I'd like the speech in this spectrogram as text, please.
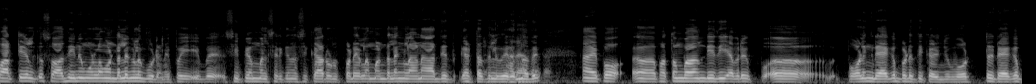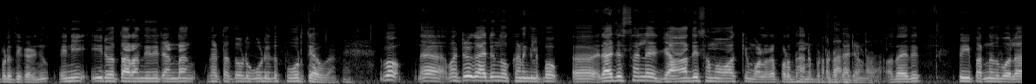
പാർട്ടികൾക്ക് സ്വാധീനമുള്ള മണ്ഡലങ്ങളും കൂടിയാണ്. ഇപ്പോൾ ഈ സി പി എം മത്സരിക്കുന്ന സിക്കാർ ഉൾപ്പെടെയുള്ള മണ്ഡലങ്ങളാണ് ആദ്യ ഘട്ടത്തിൽ വരുന്നത്. ഇപ്പോൾ പത്തൊമ്പതാം തീയതി അവർ പോളിംഗ് രേഖപ്പെടുത്തി കഴിഞ്ഞു വോട്ട് രേഖപ്പെടുത്തി കഴിഞ്ഞു. ഇനി ഇരുപത്താറാം തീയതി രണ്ടാം ഘട്ടത്തോടു കൂടി ഇത് പൂർത്തിയാവുകയാണ്. ഇപ്പോൾ മറ്റൊരു കാര്യം നോക്കുകയാണെങ്കിൽ ഇപ്പോൾ രാജസ്ഥാനിലെ ജാതി സമവാക്യം വളരെ പ്രധാനപ്പെട്ട ഒരു കാര്യമാണ്. അതായത് ഇപ്പോൾ ഈ പറഞ്ഞതുപോലെ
